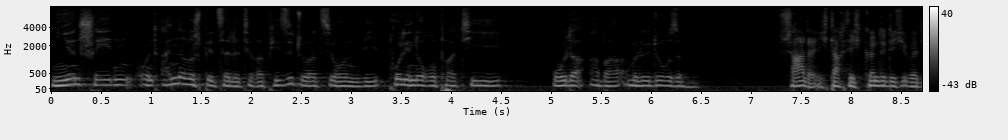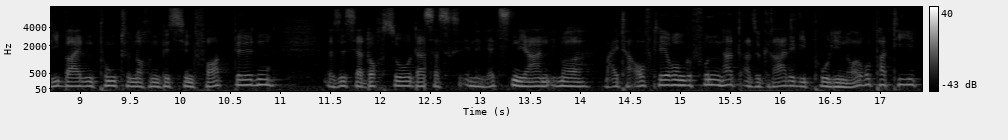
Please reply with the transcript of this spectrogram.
Nierenschäden und andere spezielle Therapiesituationen wie Polyneuropathie oder aber Amyloidose. Schade, ich dachte, ich könnte dich über die beiden Punkte noch ein bisschen fortbilden. Es ist ja doch so, dass das in den letzten Jahren immer weiter Aufklärung gefunden hat, also gerade die Polyneuropathie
